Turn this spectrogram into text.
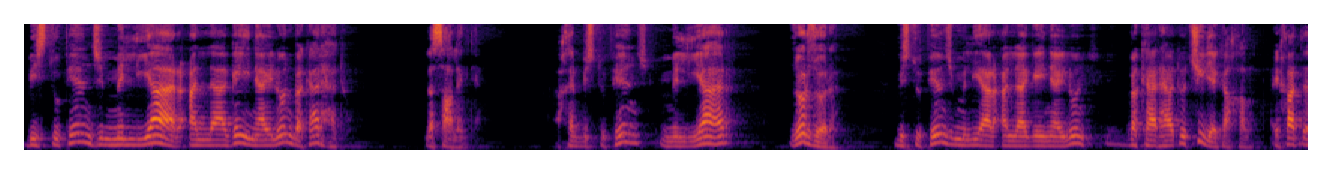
25 ملیار علاگەی نایلۆن بەکار هاتوو لە ساڵێکدا ئەخر 25 ملیار زۆر زۆرە 25 ملیار علاگەی نایلۆن بەکارهاتوو چی لێکا خەڵک ئەی خاتە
